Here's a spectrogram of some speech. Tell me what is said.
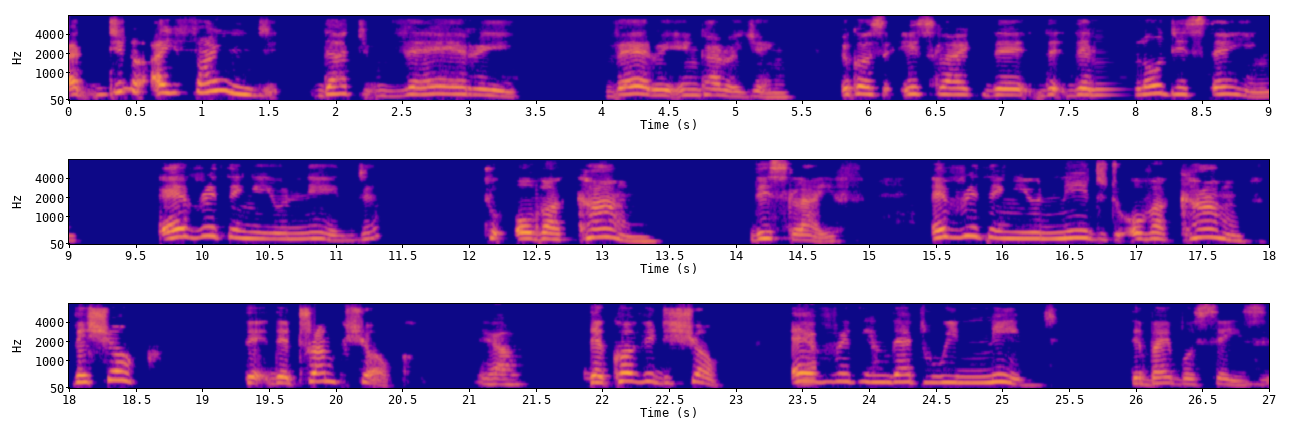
Uh, you know, I find that very, very encouraging because it's like the, the, the Lord is saying, everything you need to overcome this life, everything you need to overcome the shock, the, the Trump shock, yeah, the COVID shock, yeah. everything that we need, the Bible says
